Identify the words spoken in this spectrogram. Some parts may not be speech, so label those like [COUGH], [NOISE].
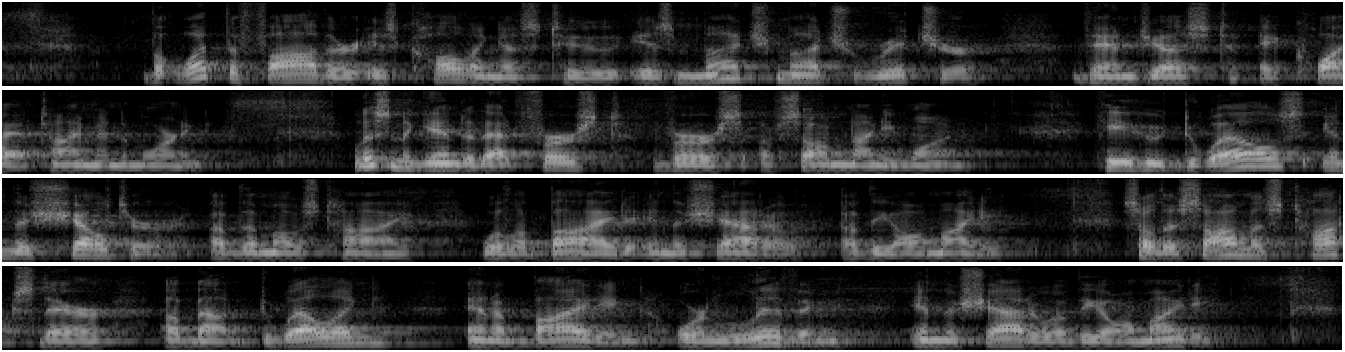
But what the Father is calling us to is much, much richer than just a quiet time in the morning. Listen again to that first verse of Psalm 91. He who dwells in the shelter of the Most High will abide in the shadow of the Almighty. So the psalmist talks there about dwelling and abiding or living in the shadow of the Almighty.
